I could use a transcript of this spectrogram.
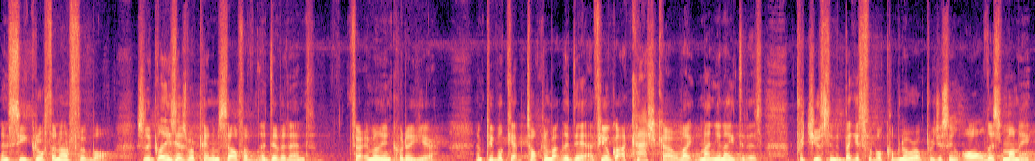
and see growth in our football. So the Glazers were paying themselves a, a dividend, 30 million quid a year. And people kept talking about the debt. If you've got a cash cow like Man United is, producing the biggest football club in the world, producing all this money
